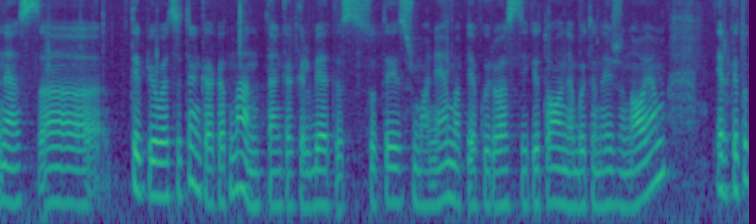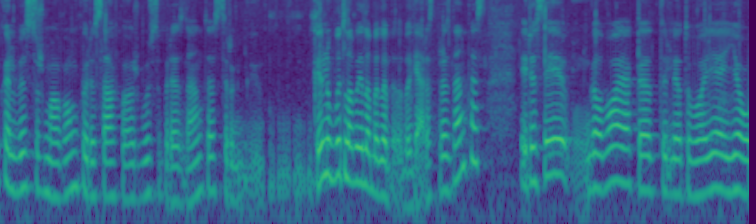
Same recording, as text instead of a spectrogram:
Nes a, taip jau atsitinka, kad man tenka kalbėtis su tais žmonėm, apie kuriuos iki tol nebūtinai žinojom. Ir kai tu kalbė su žmogum, kuris sako, aš būsiu prezidentas ir galiu būti labai labai labai, labai geras prezidentas, ir jisai galvoja, kad Lietuvoje jau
